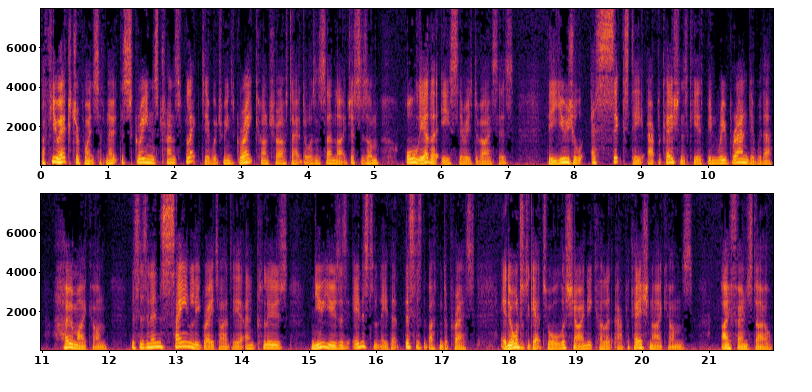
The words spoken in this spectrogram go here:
A few extra points of note, the screen's transflective, which means great contrast outdoors and sunlight, just as on all the other E-series devices. The usual S60 applications key has been rebranded with a home icon. This is an insanely great idea and clues new users instantly that this is the button to press in order to get to all the shiny coloured application icons, iPhone style.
